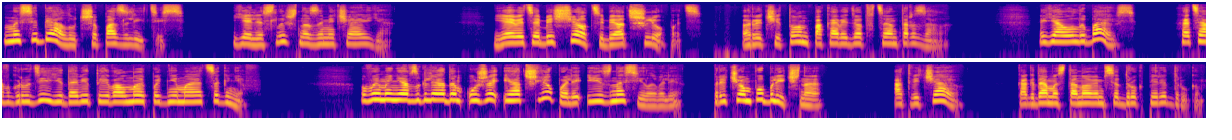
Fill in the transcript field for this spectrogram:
«На себя лучше позлитесь», — еле слышно замечаю я. «Я ведь обещал тебе отшлепать, рычит он, пока ведет в центр зала. Я улыбаюсь, хотя в груди ядовитой волной поднимается гнев. «Вы меня взглядом уже и отшлепали, и изнасиловали, причем публично», — отвечаю, когда мы становимся друг перед другом.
